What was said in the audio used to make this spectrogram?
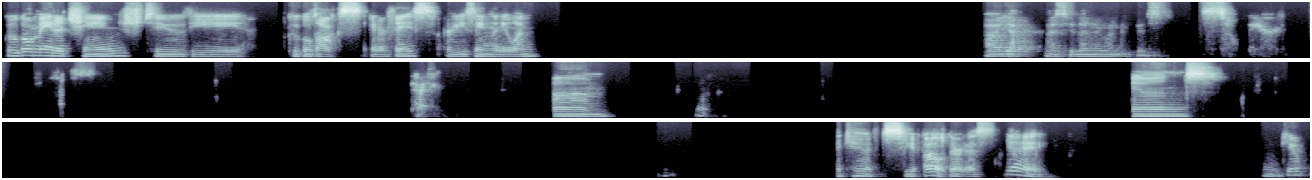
Google made a change to the Google Docs interface. Are you seeing the new one? Uh, yeah, I see the new interface. So weird. Okay. Um. And. I can't see, oh, there it is, yay. Thank you,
